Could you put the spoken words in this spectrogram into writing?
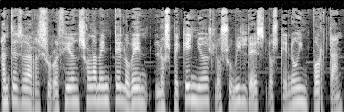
antes de la resurrección, solamente lo ven los pequeños, los humildes, los que no importan,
